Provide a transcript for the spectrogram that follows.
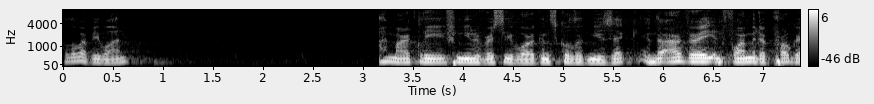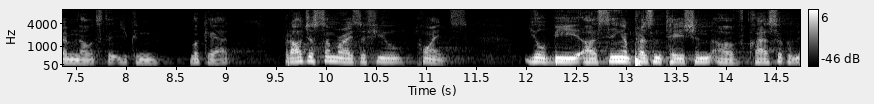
Hello, everyone. I'm Mark Lee from the University of Oregon School of Music, and there are very informative program notes that you can look at, but I'll just summarize a few points. You'll be uh, seeing a presentation of classical,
